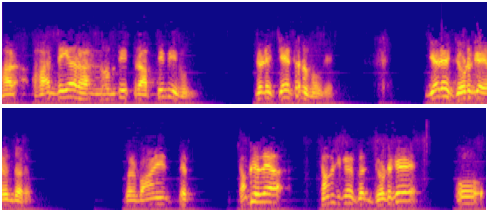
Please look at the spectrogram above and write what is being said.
ਹਰ ਹਰ ਦੀ ਹਰ ਨਾਮ ਦੀ ਪ੍ਰਾਪਤੀ ਵੀ ਹੋਈ ਜਿਹੜੇ ਚੇਤਨ ਹੋ ਗਏ। ਜਿਹੜੇ ਜੁੜ ਗਏ ਉਧਰ। ਗੁਰਬਾਣੀ ਤੇ ਸਮਝ ਲਿਆ, ਸਮਝ ਕੇ ਫਿਰ ਜੁੜ ਗਏ, ਉਹ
